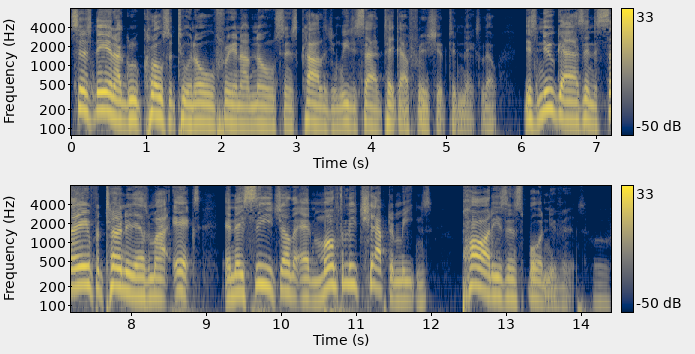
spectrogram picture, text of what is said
Since then, I grew closer to an old friend I've known since college, and we decided to take our friendship to the next level. This new guy's in the same fraternity as my ex, and they see each other at monthly chapter meetings, parties, and sporting events. Oof.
